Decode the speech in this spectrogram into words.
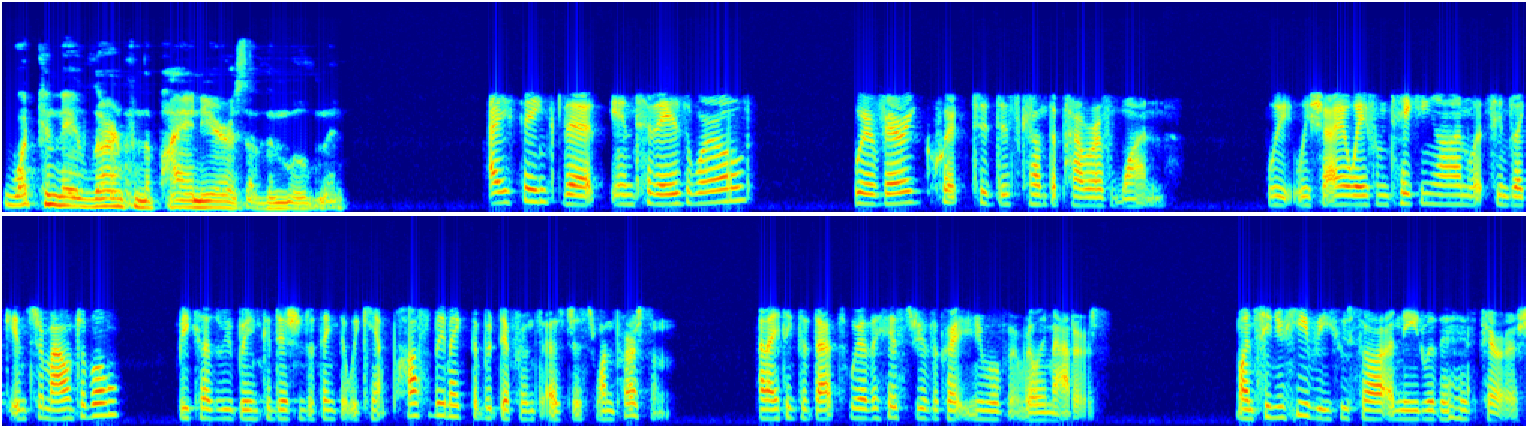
what can they learn from the pioneers of the movement? I think that in today's world, we're very quick to discount the power of one. We, we shy away from taking on what seems like insurmountable because we've been conditioned to think that we can't possibly make the difference as just one person. And I think that that's where the history of the credit union movement really matters. Monsignor Hevey, who saw a need within his parish,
